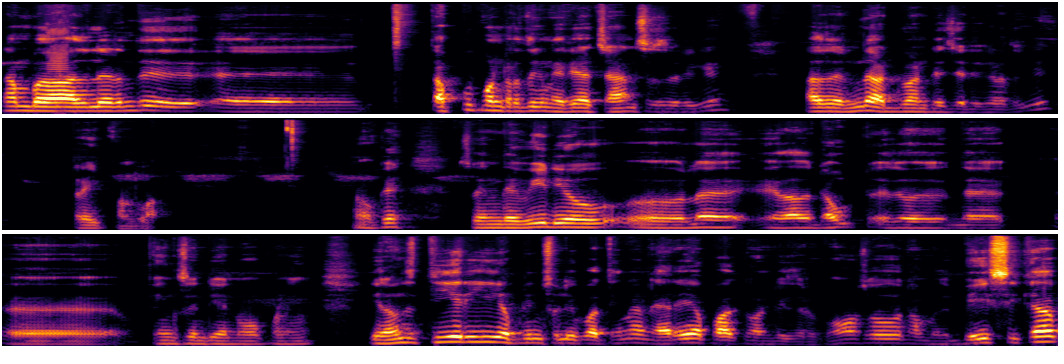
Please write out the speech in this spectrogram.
நம்ம அதுலேருந்து தப்பு பண்ணுறதுக்கு நிறையா சான்சஸ் இருக்குது அதுலேருந்து அட்வான்டேஜ் எடுக்கிறதுக்கு ட்ரை பண்ணலாம். ஓகே ஸோ இந்த வீடியோவில் ஏதாவது டவுட் இது இந்த கிங்ஸ் இண்டியன் ஓப்பனிங் இதில் வந்து தியரி அப்படின்னு சொல்லி பார்த்தீங்கன்னா நிறையா பார்க்க வேண்டியது இருக்கும். ஸோ நம்ம பேசிக்காக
